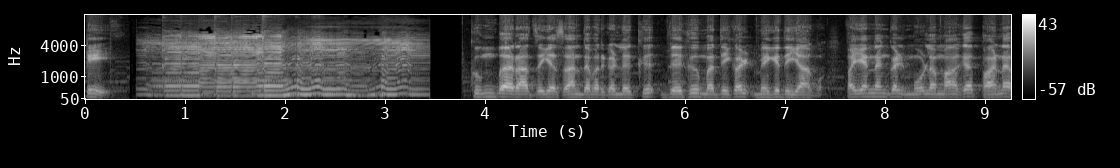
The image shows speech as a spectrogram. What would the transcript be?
டி. கும்ப ராசியை சார்ந்தவர்களுக்கு வெகுமதிகள் மிகுதியாகும். பயணங்கள் மூலமாக பண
